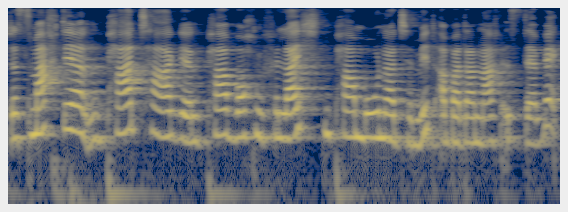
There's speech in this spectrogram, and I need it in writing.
Das macht er ein paar Tage, ein paar Wochen, vielleicht ein paar Monate mit, aber danach ist er weg.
